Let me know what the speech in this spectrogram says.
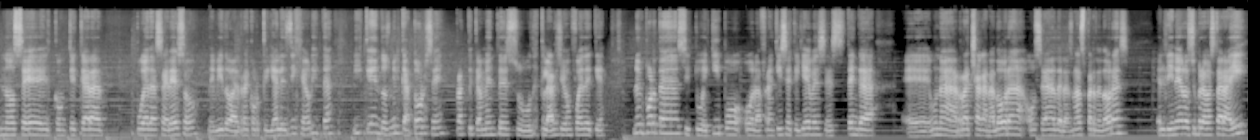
no sé con qué cara puede hacer eso debido al récord que ya les dije ahorita y que en 2014 prácticamente su declaración fue de que no importa si tu equipo o la franquicia que lleves tenga eh, una racha ganadora o sea de las más perdedoras, el dinero siempre va a estar ahí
